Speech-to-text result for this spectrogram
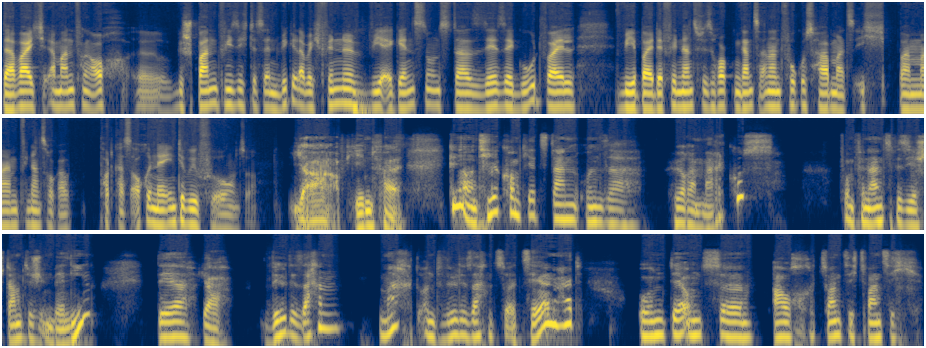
Da war ich am Anfang auch äh, gespannt, wie sich das entwickelt, aber ich finde, mhm. wir ergänzen uns da sehr, sehr gut, weil wir bei der Finanzwiese Rock einen ganz anderen Fokus haben als ich bei meinem Finanzrocker-Podcast, auch in der Interviewführung und so. Ja, auf jeden Fall. Genau, und hier kommt jetzt dann unser Hörer Markus vom Finanzvisier Stammtisch in Berlin, der ja wilde Sachen macht und wilde Sachen zu erzählen hat und der uns äh, auch 2020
